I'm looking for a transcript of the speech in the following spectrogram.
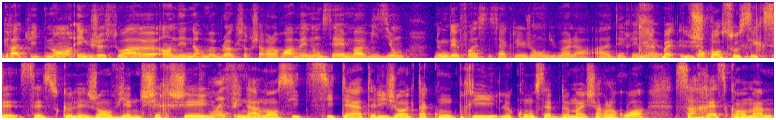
gratuitement et que je sois euh, un énorme blog sur Charleroi. Mais non, c'est ma vision. Donc, des fois, c'est ça que les gens ont du mal à, à adhérer. Mais, Ben, je pense aussi que c'est ce que les gens viennent chercher. Ouais, Finalement, si, si tu es intelligent et que tu as compris le concept de My Charleroi, ça reste quand même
